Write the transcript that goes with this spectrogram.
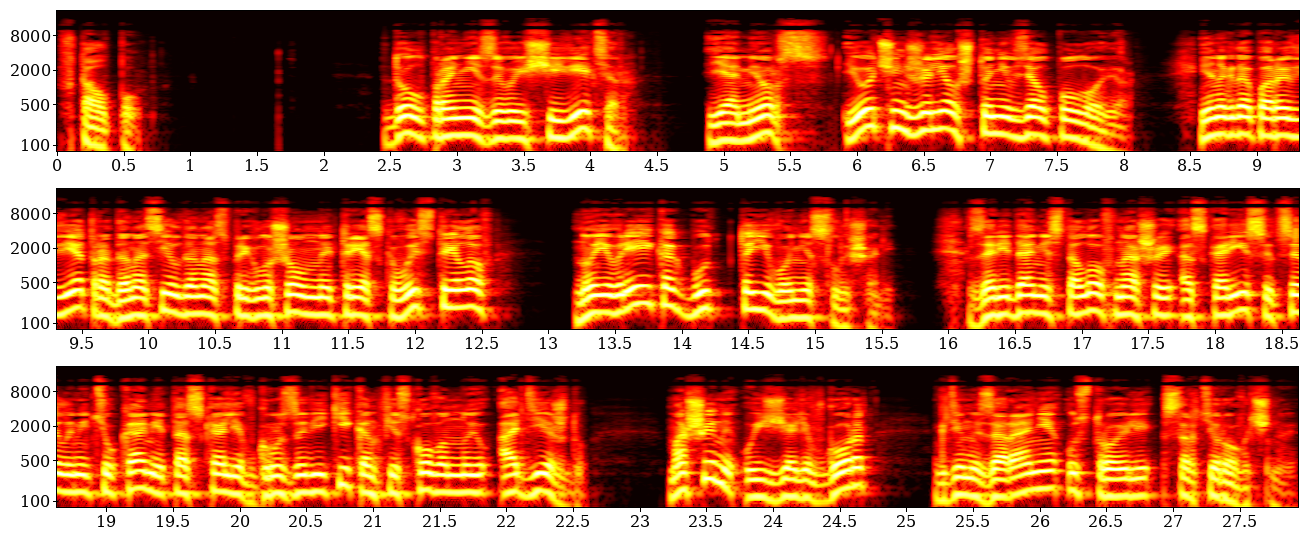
в толпу. Дол пронизывающий ветер, я мерз и очень жалел, что не взял пуловер. Иногда порыв ветра доносил до нас приглушенный треск выстрелов, но евреи как будто его не слышали. За рядами столов наши аскарисы целыми тюками таскали в грузовики конфискованную одежду. Машины уезжали в город, где мы заранее устроили сортировочную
